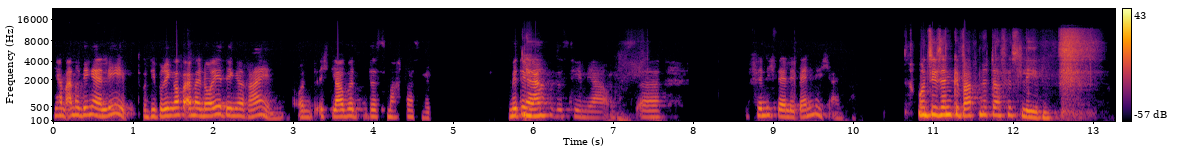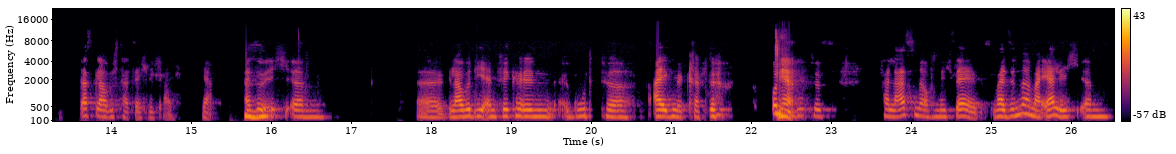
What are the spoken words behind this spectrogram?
die haben andere Dinge erlebt und die bringen auf einmal neue Dinge rein. Und ich glaube, das macht was mit. Mit dem ja. ganzen System, ja. Und das äh, finde ich sehr lebendig einfach. Und sie sind gewappnet fürs Leben. Das glaube ich tatsächlich auch. Ja. Also mhm. ich ähm, äh, glaube, die entwickeln gute eigene Kräfte und ja. gutes Verlassen auf mich selbst. Weil sind wir mal ehrlich, ähm,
